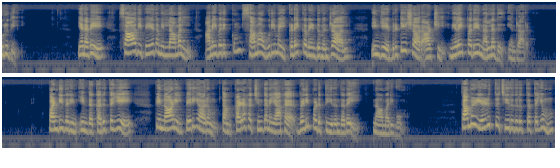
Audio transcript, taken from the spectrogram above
உறுதி. எனவே சாதி பேதமில்லாமல் அனைவருக்கும் சம உரிமை கிடைக்க வேண்டுமென்றால் இங்கே பிரிட்டிஷார் ஆட்சி நிலைப்பதே நல்லது என்றார். பண்டிதரின் இந்த கருத்தையே பின்னாளில் பெரியாரும் தம் கழக சிந்தனையாக வெளிப்படுத்தியிருந்ததை நாம் அறிவோம். தமிழ் எழுத்து சீர்திருத்தத்தையும்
